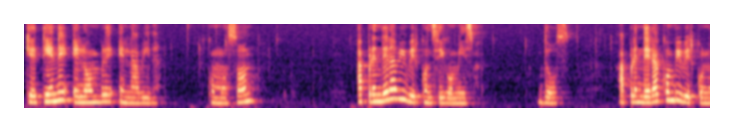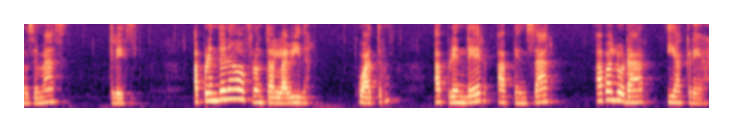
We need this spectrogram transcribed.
que tiene el hombre en la vida, como son aprender a vivir consigo mismo. 2. Aprender a convivir con los demás. 3 Aprender a afrontar la vida. 4. Aprender a pensar, a valorar y a crear.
